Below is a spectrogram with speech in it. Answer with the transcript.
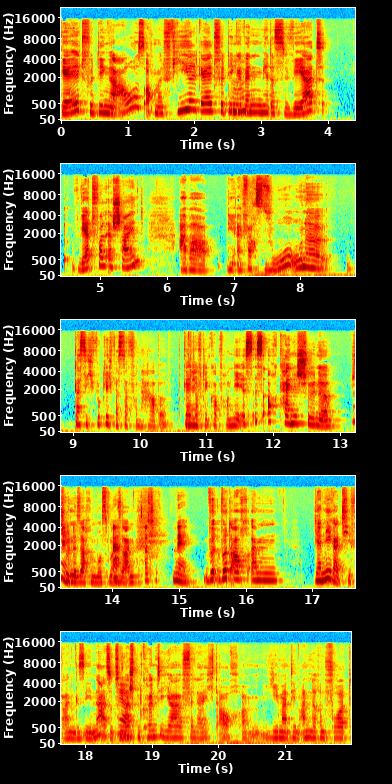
Geld für Dinge aus, auch mal viel Geld für Dinge, mhm. wenn mir das wert, wertvoll erscheint. Aber nee, einfach so, ohne dass ich wirklich was davon habe. Geld nee. auf den Kopf hauen. Nee, es ist auch keine schöne, nee. schöne Sache, muss man ja, sagen. Also, nee. W wird auch ähm, ja negativ angesehen. Ne? Also zum ja. Beispiel könnte ja vielleicht auch ähm, jemand dem anderen fort,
